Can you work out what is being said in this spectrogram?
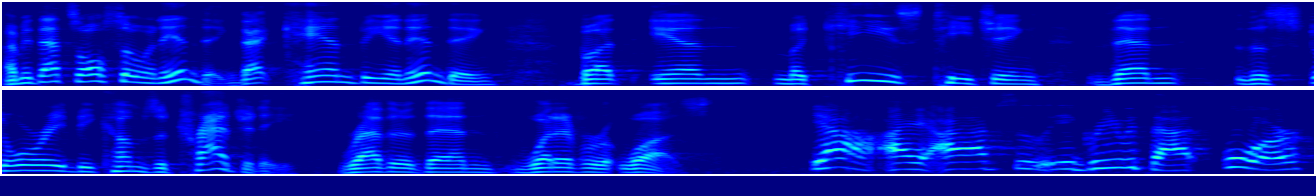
I mean that's also an ending. That can be an ending, but in McKee's teaching, then the story becomes a tragedy rather than whatever it was. Yeah, I, I absolutely agree with that. Or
